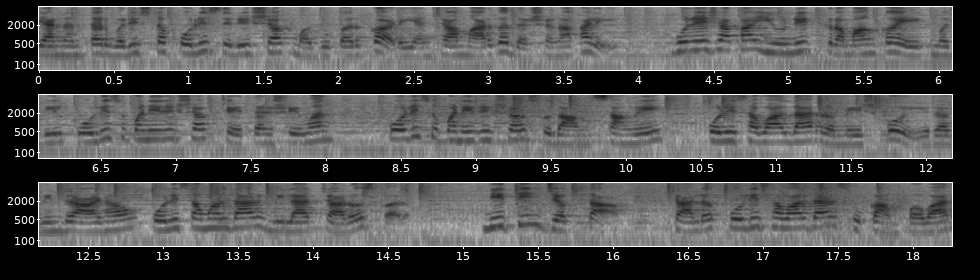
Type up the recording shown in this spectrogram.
यानंतर वरिष्ठ पोलीस निरीक्षक मधुकर कड यांच्या मार्गदर्शनाखाली गुन्हे शाखा युनिट क्रमांक एक मधील पोलीस उपनिरीक्षक चेतन श्रीवंत पोलीस उपनिरीक्षक सुदाम सांगळे पोलीस हवालदार रमेश कोळी रवींद्र आढाव पोलीस अंमलदार विलास चारोसकर नितीन जगताप चालक पोलीस हवालदार सुकाम पवार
